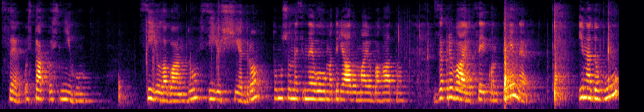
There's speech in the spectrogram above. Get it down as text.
Все, ось так по снігу сію лаванду, сію щедро, тому що насінневого матеріалу маю багато. Закриваю цей контейнер і на добу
